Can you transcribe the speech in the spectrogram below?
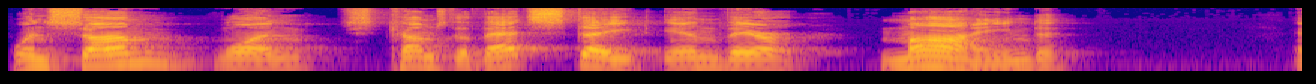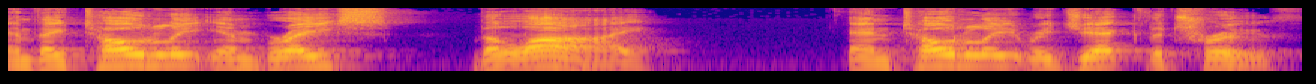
When someone comes to that state in their mind and they totally embrace the lie and totally reject the truth,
